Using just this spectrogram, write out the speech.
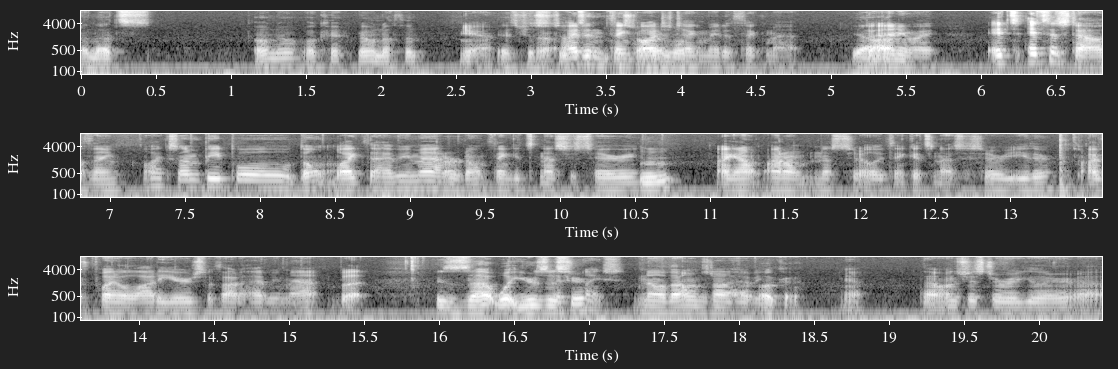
And that's. Oh no! Okay, no nothing. Yeah. It's just. So I it's a- didn't think it's a hard. Logitech made a thick mat. Yeah. But anyway, it's it's a style thing. Like some people don't like the heavy mat or don't think it's necessary. Mhm. I don't I don't necessarily think it's necessary either. I've played a lot of years without a heavy mat, but Is that what yours is it's here? nice. No, that one's not heavy. Okay. Yeah, that one's just a regular. Uh,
